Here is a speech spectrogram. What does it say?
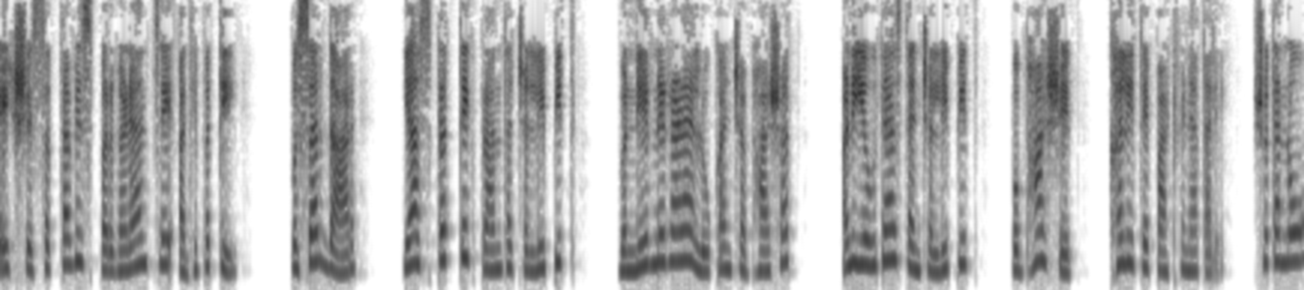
एकशे सत्तावीस परगण्यांचे अधिपती व सरदार यास प्रत्येक प्रांताच्या लिपीत व निरनिराळ्या लोकांच्या भाषात आणि यहुद्यास त्यांच्या लिपीत व भाषेत खलिते पाठविण्यात आले. श्रोत्यांनो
